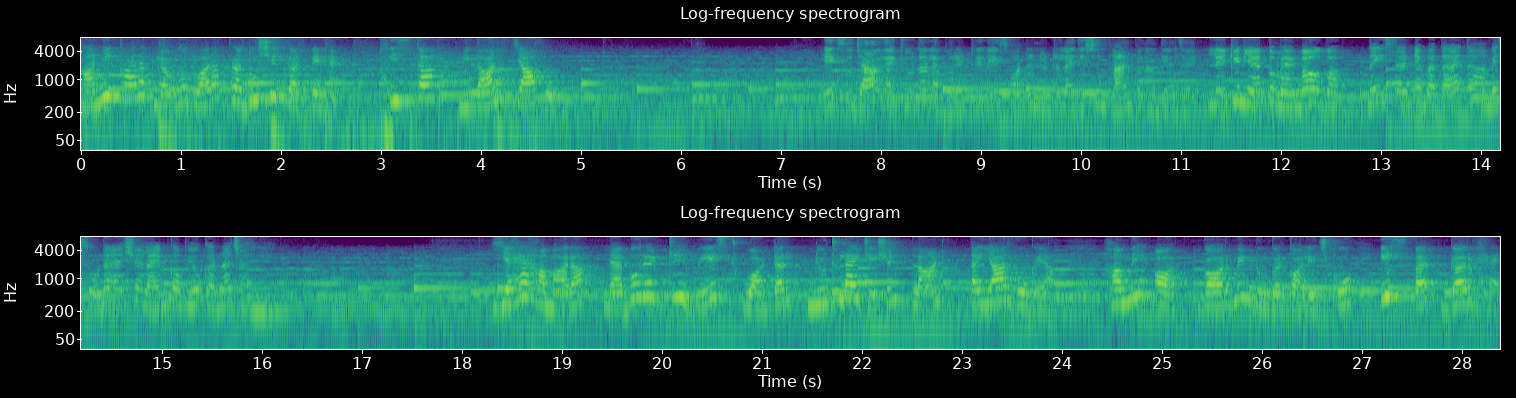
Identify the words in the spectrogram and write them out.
हानिकारक लवणों द्वारा प्रदूषित करते हैं। इसका निदान क्या हो? एक सुझाव है क्यों ना laboratory waste water neutralization plant बना दिया जाए। लेकिन यह तो महँगा होगा। नहीं सर ने बताया था हमें सोडा ऐश या लाइम का उपयोग करना चाहिए। यह हमारा laboratory waste water neutralization plant तैयार हो गया। हमें और गवर्नमेंट डूंगर कॉलेज को इस पर गर्व है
